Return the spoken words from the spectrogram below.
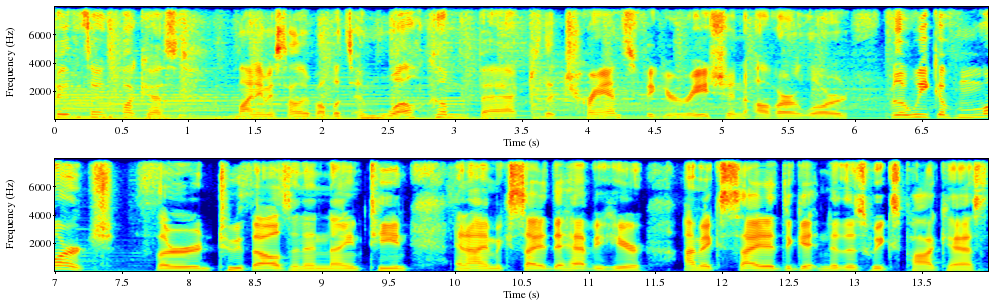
Faith and Science Podcast. My name is Tyler Bublitz, and welcome back to the Transfiguration of our Lord for the week of March 3rd, 2019. And I am excited to have you here. I'm excited to get into this week's podcast,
